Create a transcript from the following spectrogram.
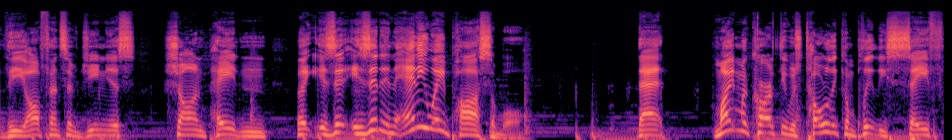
the offensive genius Sean Payton? Like, is it is it in any way possible that Mike McCarthy was totally completely safe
